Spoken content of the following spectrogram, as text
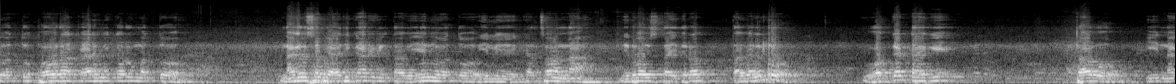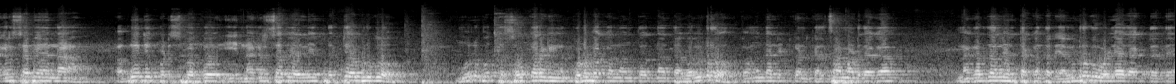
ಇವತ್ತು ಪೌರ ಕಾರ್ಮಿಕರು ಮತ್ತು ನಗರಸಭೆ ಅಧಿಕಾರಿಗಳು ತಾವು ಏನು ಇವತ್ತು ಇಲ್ಲಿ ಕೆಲಸವನ್ನು ನಿರ್ವಹಿಸ್ತಾ ಇದ್ದೀರೋ ತಾವೆಲ್ಲರೂ ಒಗ್ಗಟ್ಟಾಗಿ ತಾವು ಈ ನಗರಸಭೆಯನ್ನು ಅಭಿವೃದ್ಧಿಪಡಿಸಬೇಕು. ಈ ನಗರಸಭೆಯಲ್ಲಿ ಪ್ರತಿಯೊಬ್ಬರಿಗೂ ಮೂಲಭೂತ ಸೌಕರ್ಯಗಳನ್ನು ಕೊಡಬೇಕನ್ನೋಂಥದ್ದನ್ನ ತಾವೆಲ್ಲರೂ ಗಮನದಲ್ಲಿಟ್ಕೊಂಡು ಕೆಲಸ ಮಾಡಿದಾಗ ನಗರದಲ್ಲಿರ್ತಕ್ಕಂಥ ಎಲ್ರಿಗೂ ಒಳ್ಳೆಯದಾಗ್ತೈತೆ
